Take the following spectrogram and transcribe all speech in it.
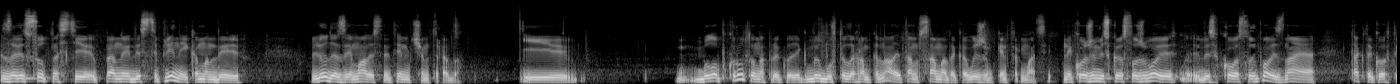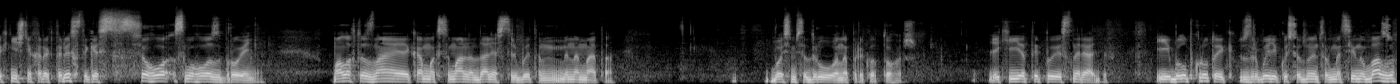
за відсутності певної дисципліни і командирів люди займалися не тим, чим треба. І було б круто, наприклад, якби був телеграм-канал, і там саме така вижимка інформації. Не кожен військовослужбовець, військовослужбовець знає тактико-технічні характеристики всього свого озброєння. Мало хто знає, яка максимальна дальність стрільби там, міномета 82-го, наприклад, того ж. Які є типи снарядів. І було б круто, як зробити якусь одну інформаційну базу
